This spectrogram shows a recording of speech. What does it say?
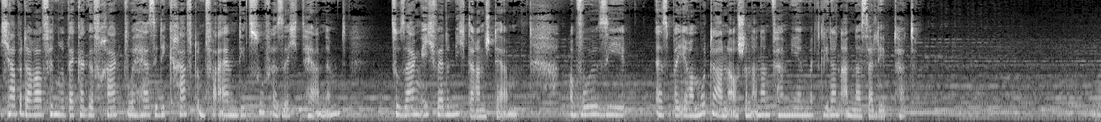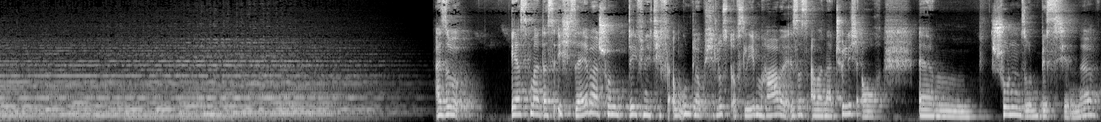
Ich habe daraufhin Rebecca gefragt, woher sie die Kraft und vor allem die Zuversicht hernimmt, zu sagen, ich werde nicht daran sterben, obwohl sie es bei ihrer Mutter und auch schon anderen Familienmitgliedern anders erlebt hat. Also erstmal, dass ich selber schon definitiv unglaubliche Lust aufs Leben habe, ist es aber natürlich auch ähm, schon so ein bisschen. Ne?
